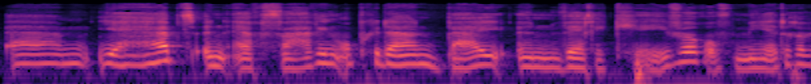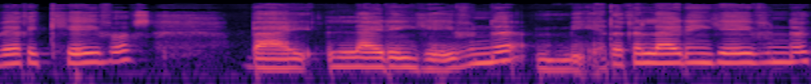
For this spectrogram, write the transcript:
Ehm, je hebt een ervaring opgedaan bij een werkgever of meerdere werkgevers, bij leidinggevende, meerdere leidinggevende,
